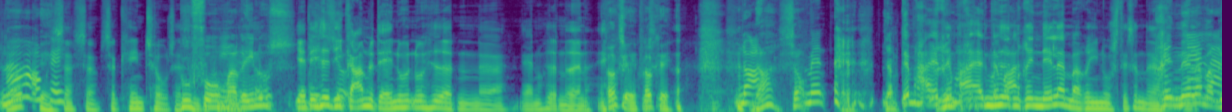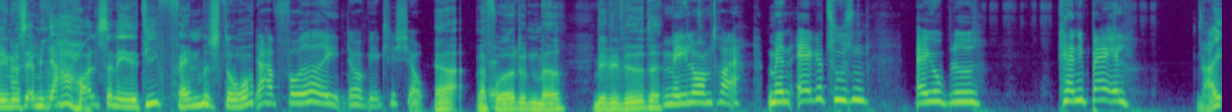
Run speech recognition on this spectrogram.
Nå, Okay. okay. Så, så, så cane toads er Bufo sådan- marinus. Ja, det, Det hed de i gamle dage. Nu, nu hedder den, øh, ja, nu hedder den noget andet. Okay, okay. Nå, Nå, så. men Jamen, dem har jeg, dem har jeg. nu Dem hedder har den Rinella marinus. Det er sådan, øh, Rinella marinus. Jamen, jeg har holdt sådan en af de er fandme store. jeg har fodret en. Det var virkelig sjovt. Ja, hvad fodrer du den med? Vil vi vide det? Melorm, tror jeg. Men agatussen er jo blevet kannibal. Nej.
